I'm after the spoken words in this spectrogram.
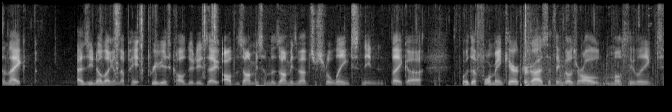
And like, as you know, like in the previous Call of Duties, like all the zombies, some of the zombies maps are sort of linked. Like uh, with the four main character guys, I think those are all mostly linked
